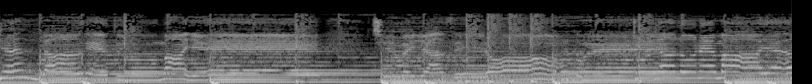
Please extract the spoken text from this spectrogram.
ရဲ့လာခဲ့သူမရဲ့ချိန်မရစေတော့ကွယ်တို့ရလုံးနဲ့မရဲ့အ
